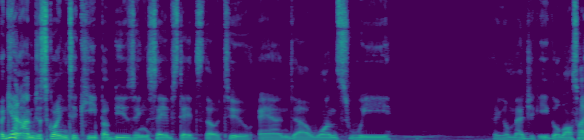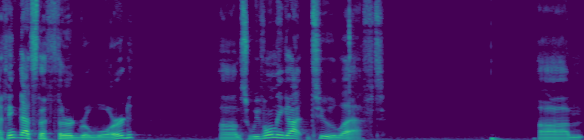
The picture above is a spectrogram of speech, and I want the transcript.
again, I'm just going to keep abusing save states though too. And uh, once we there you go, Magic Ego Bell. So I think that's the third reward. Um, so we've only got two left. Um,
